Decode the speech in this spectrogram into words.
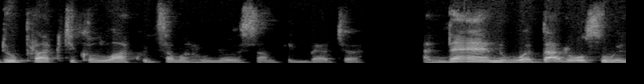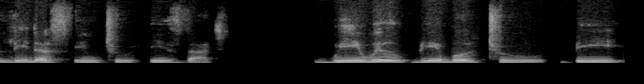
do practical work with someone who knows something better. And then what that also will lead us into is that we will be able to be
